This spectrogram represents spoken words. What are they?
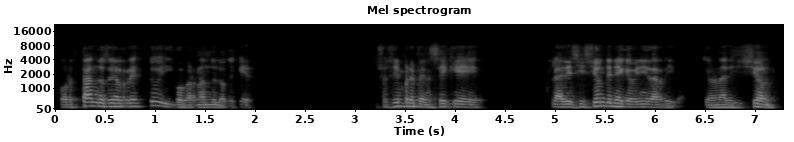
cortándose del resto y gobernando lo que queda. Yo siempre pensé que la decisión tenía que venir de arriba, que era una decisión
